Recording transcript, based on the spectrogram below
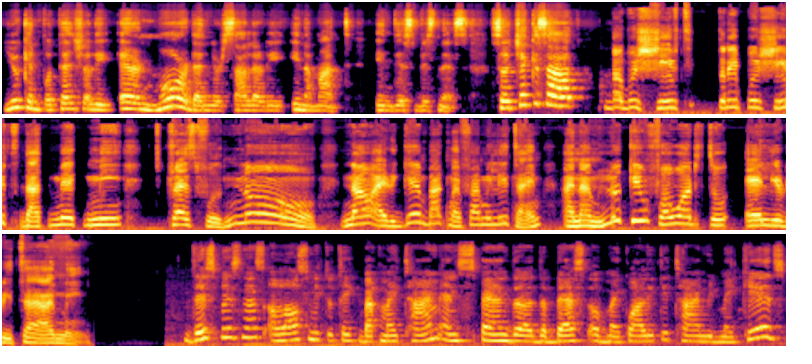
You can potentially earn more than your salary in a month in this business. So, check us out. double shift, triple shift that make me stressful. No. Now I regain back my family time and I'm looking forward to early retirement. This business allows me to take back my time and spend the, the best of my quality time with my kids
